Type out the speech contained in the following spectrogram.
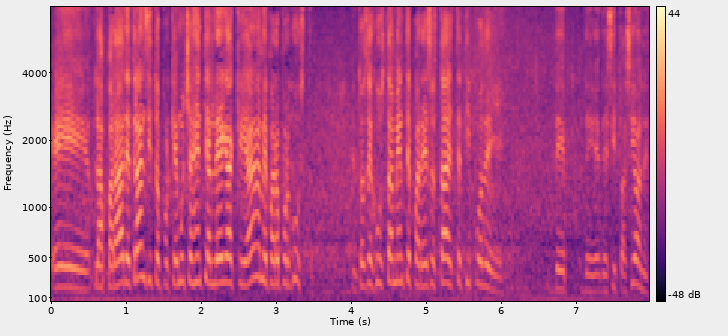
eh, las paradas de tránsito porque mucha gente alega que, ah, me paró por gusto. Entonces justamente para eso está este tipo de, de, situaciones.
